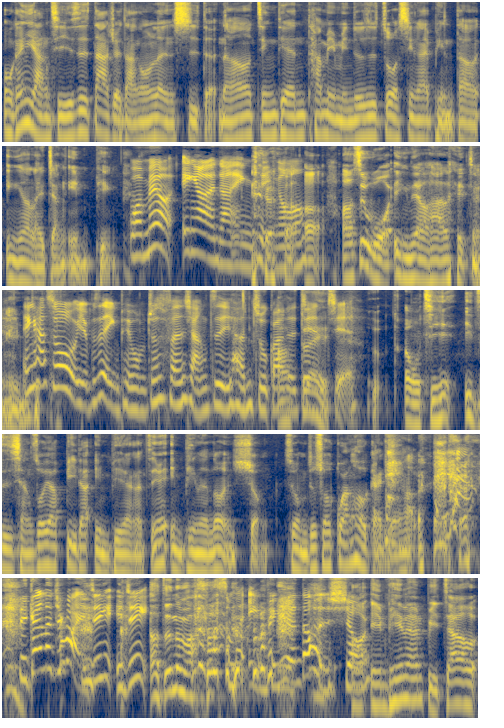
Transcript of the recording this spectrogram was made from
我跟杨其实是大学打工认识的，然后今天他明明就是做性爱频道，硬要来讲影评。我没有硬要来讲影评哦。哦哦，是我硬要他来讲影评。应该说也不是影评，我们就是分享自己很主观的见解。哦，我其实一直想说要避掉影评两个字，因为影评人都很凶，所以我们就说观后感言好了。你刚刚那句话已经已经哦，真的吗？什么影评人都很凶？哦，影评人比较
